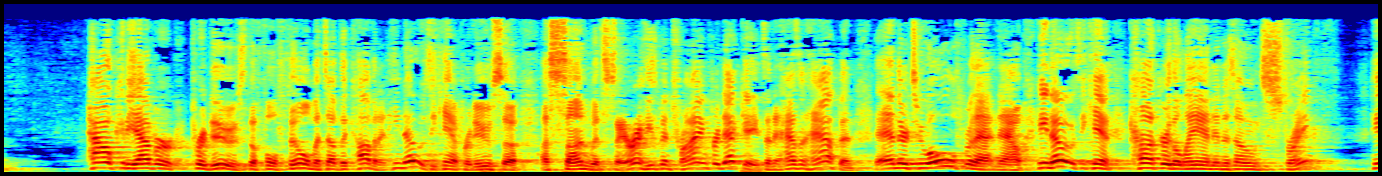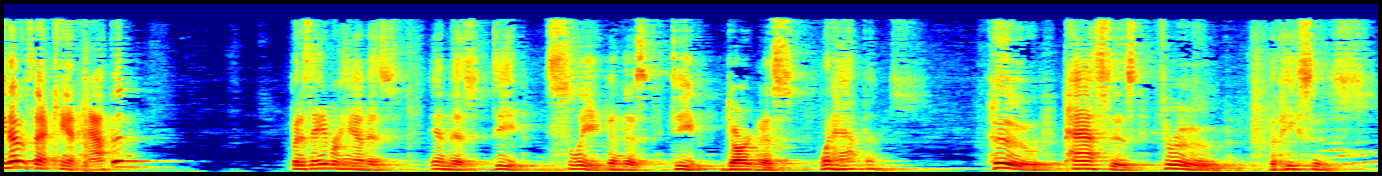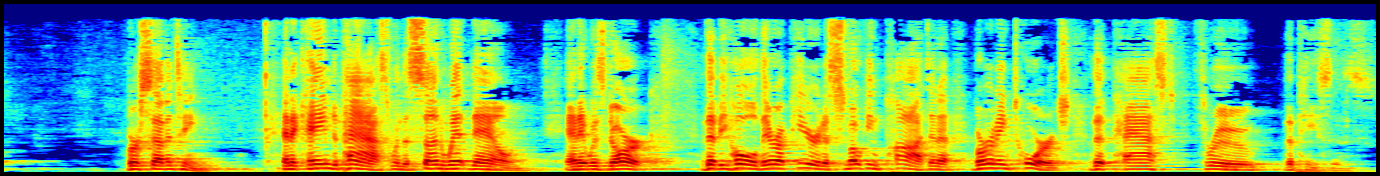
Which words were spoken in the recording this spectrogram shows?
How could he ever produce the fulfillment of the covenant? He knows he can't produce a, a son with Sarah. He's been trying for decades and it hasn't happened. And they're too old for that now. He knows he can't conquer the land in his own strength. He knows that can't happen. But as Abraham is in this deep sleep, in this deep darkness, what happens? Who passes through the pieces? Verse 17. And it came to pass when the sun went down and it was dark that behold, there appeared a smoking pot and a burning torch that passed through the pieces.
